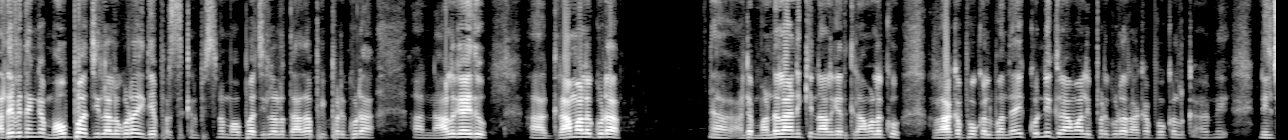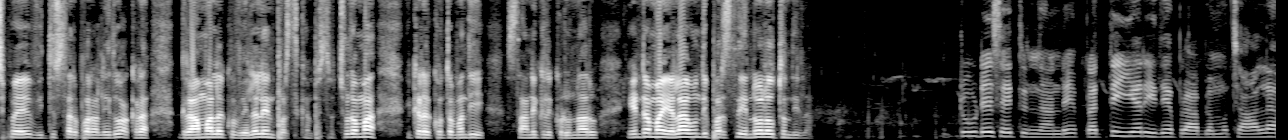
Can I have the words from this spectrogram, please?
అదేవిధంగా మహబూబాద్ జిల్లాలో కూడా ఇదే పరిస్థితి కనిపిస్తుంది మహబూబాద్ జిల్లాలో దాదాపు ఇప్పటికి కూడా నాలుగైదు ఆ, గ్రామాలకు కూడా అంటే మండలానికి నాలుగైదు గ్రామాలకు రాకపోకలు బంద్ అయ్యాయి కొన్ని గ్రామాలు ఇప్పటికి కూడా రాకపోకలు కానీ నిలిచిపోయాయి. విద్యుత్ సరఫరా లేదు. అక్కడ గ్రామాలకు వెళ్ళలేని పరిస్థితి కనిపిస్తుంది. చూడమ్మా ఇక్కడ కొంతమంది స్థానికులు ఇక్కడ ఉన్నారు. ఏంటమ్మా ఎలా ఉంది? పరిస్థితి ఎన్ని రోజులు అవుతుంది ఇలా? టూ డేస్ అవుతుందండి ప్రతి ఇయర్ ఇదే ప్రాబ్లము. చాలా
